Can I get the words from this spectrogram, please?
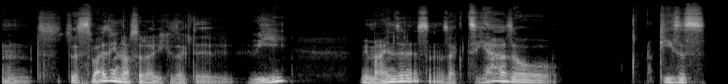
Und das weiß ich noch so, da habe ich gesagt, äh, wie? Wie meinen Sie das? Und dann sagt sie, ja, so dieses,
